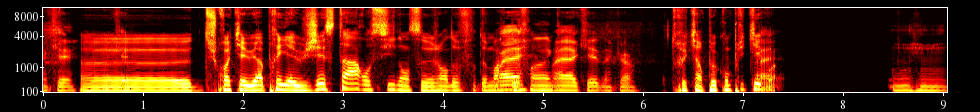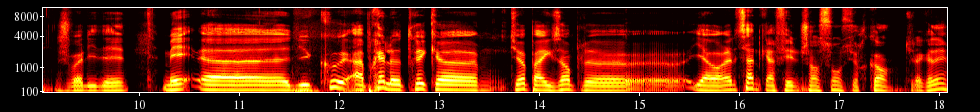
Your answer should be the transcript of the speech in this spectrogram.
ok. Euh, Je crois qu'il y a eu après, il y a eu G-Star aussi dans ce genre de, de marque Ouais, de fringues. ouais, ok, d'accord. Truc un peu compliqué Ouais. quoi. Mhm, je vois l'idée. Mais euh, du coup, après le truc, euh, tu vois, par exemple, euh, il y a Orelsan qui a fait une chanson sur Caen. Tu la connais?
